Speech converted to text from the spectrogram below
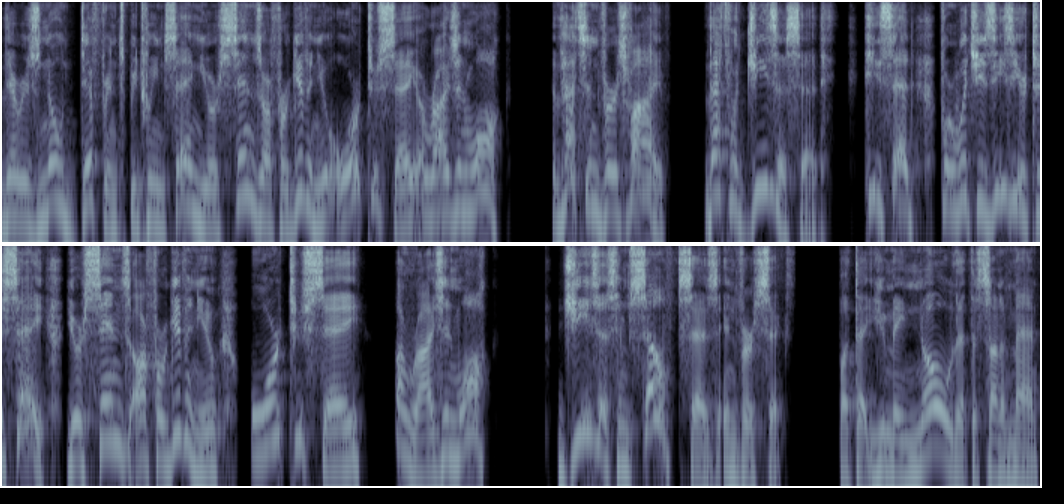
there is no difference between saying your sins are forgiven you or to say, Arise and walk. That's in verse 5. That's what Jesus said. He said, For which is easier to say, Your sins are forgiven you, or to say, Arise and walk. Jesus himself says in verse 6, But that you may know that the Son of Man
